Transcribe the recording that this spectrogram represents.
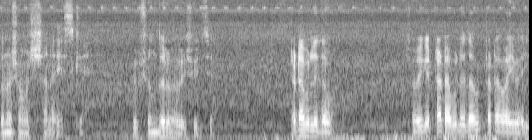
কোনো সমস্যা নাই আজকে। খুব সুন্দরভাবে শুয়েছে। টাটা বলে দাও। সবাইকে টাটা বলে দাও। Tata, bye bye.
